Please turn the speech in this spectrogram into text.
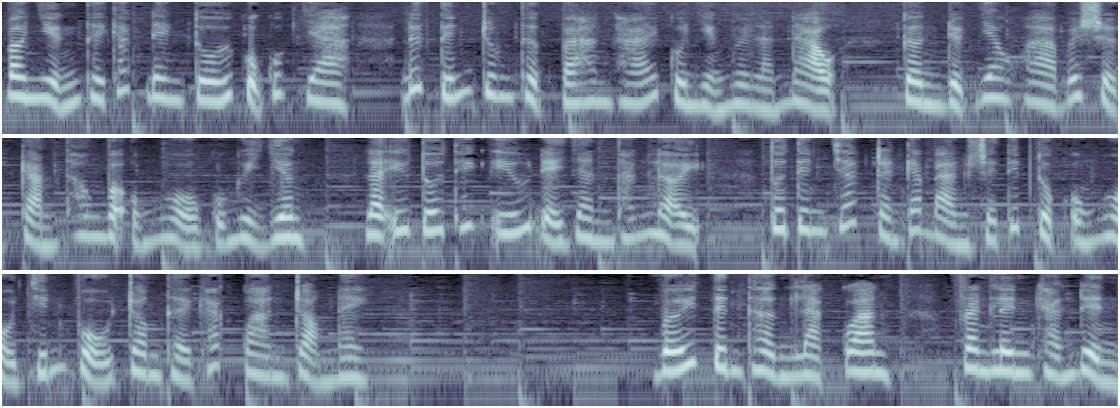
Vào những thời khắc đen tối của quốc gia, đức tính trung thực và hăng hái của những người lãnh đạo cần được giao hòa với sự cảm thông và ủng hộ của người dân là yếu tố thiết yếu để giành thắng lợi. Tôi tin chắc rằng các bạn sẽ tiếp tục ủng hộ chính phủ trong thời khắc quan trọng này. Với tinh thần lạc quan, Franklin khẳng định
